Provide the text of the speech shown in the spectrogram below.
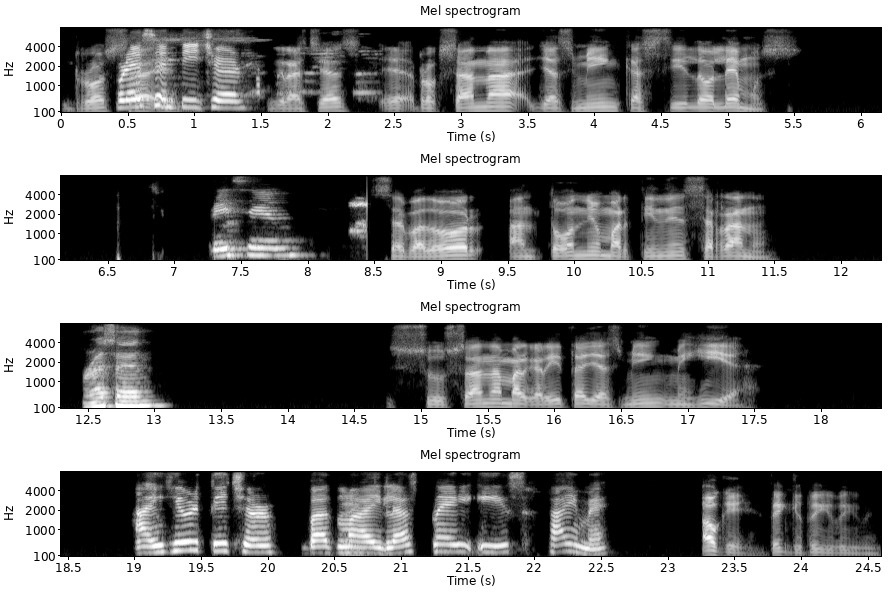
Rosa. Present, teacher. Gracias. Eh, Roxana Yasmín Castillo Lemos. Present. Salvador Antonio Martínez Serrano. Present. Susana Margarita Yasmín Mejía. I'm here, teacher, but my last name is Jaime. Okay, thank you, thank you, thank you.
